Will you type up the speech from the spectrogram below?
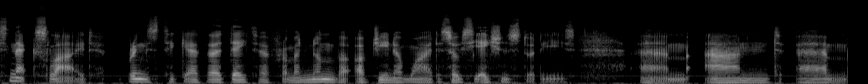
This next slide brings together data from a number of genome-wide association studies um, and um,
